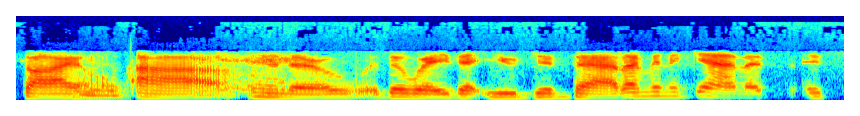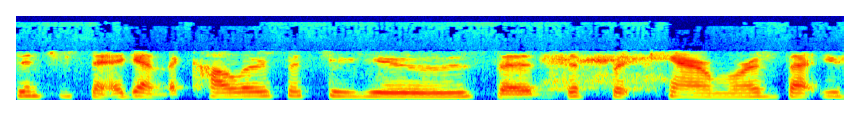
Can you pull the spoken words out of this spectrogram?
style, mm. uh, you know, the way that you did that. I mean, again, it's, it's interesting. Again, the colors that you use, the different cameras that you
